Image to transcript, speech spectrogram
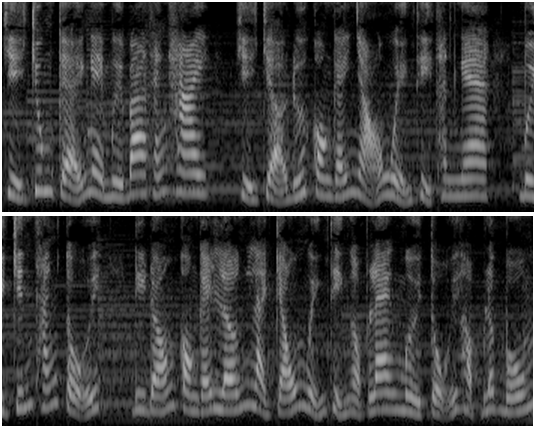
Chị Chung kể ngày 13 tháng 2, chị chở đứa con gái nhỏ Nguyễn Thị Thanh Nga, 19 tháng tuổi, đi đón con gái lớn là cháu Nguyễn Thị Ngọc Lan, 10 tuổi, học lớp 4.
